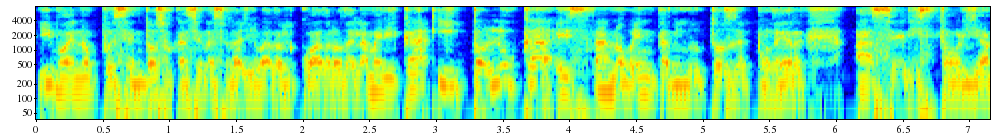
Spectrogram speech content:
y bueno, pues en dos ocasiones se lo ha llevado el cuadro del América y Toluca está a 90 minutos de poder hacer historia.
